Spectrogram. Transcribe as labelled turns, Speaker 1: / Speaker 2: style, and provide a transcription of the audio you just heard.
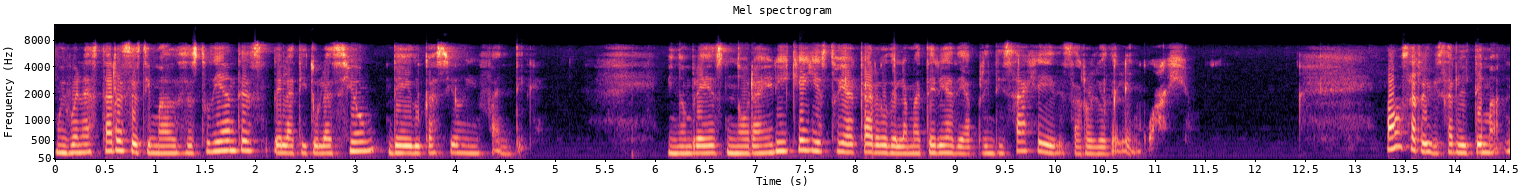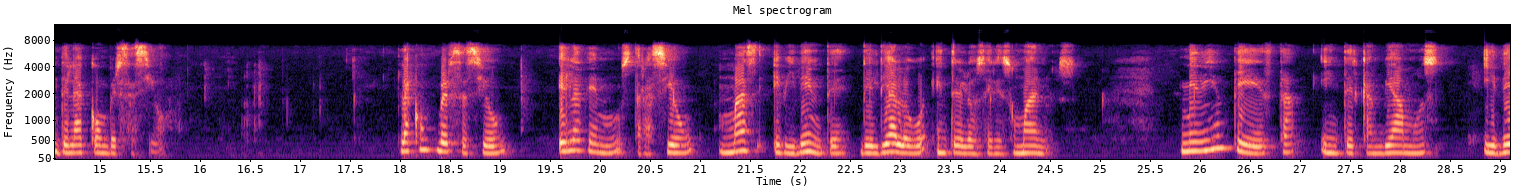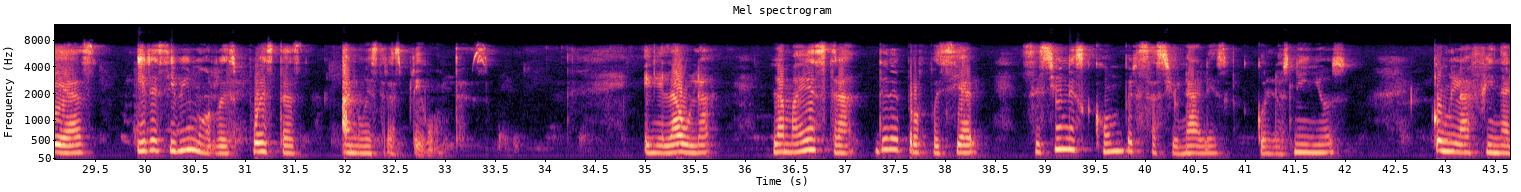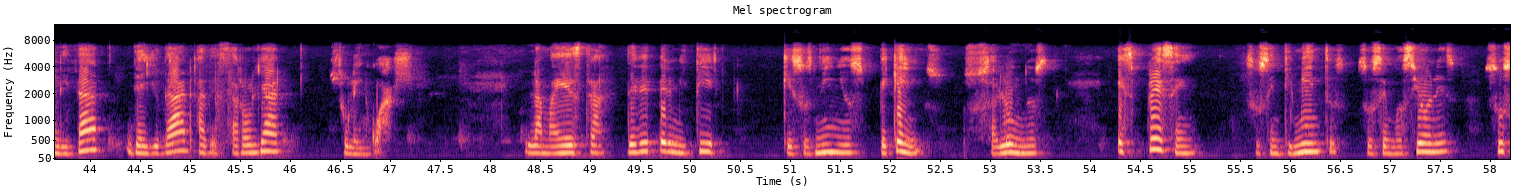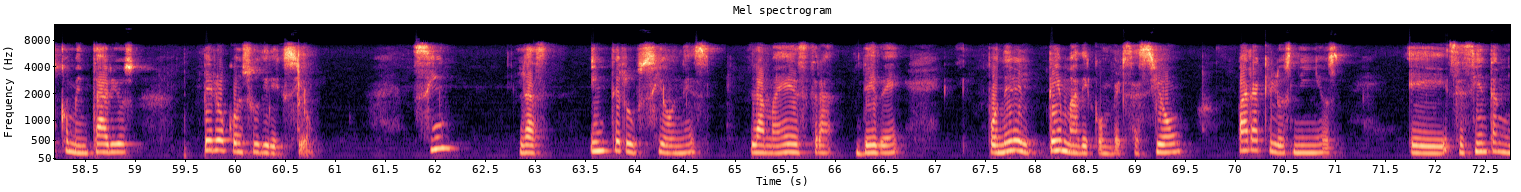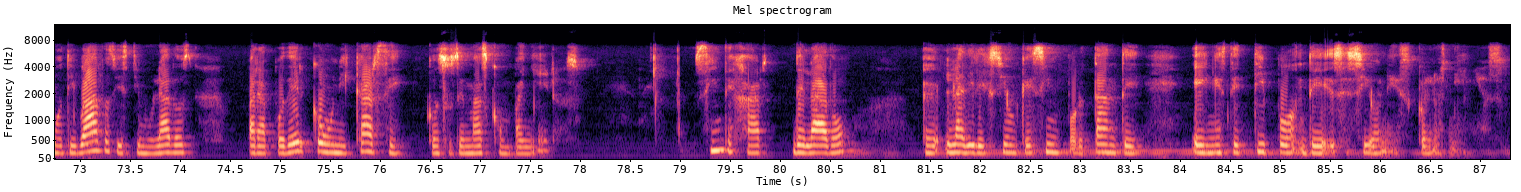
Speaker 1: Muy buenas tardes, estimados estudiantes de la titulación de Educación Infantil. Mi nombre es Nora Enrique y estoy a cargo de la materia de Aprendizaje y Desarrollo del Lenguaje. Vamos a revisar el tema de la conversación. La conversación es la demostración más evidente del diálogo entre los seres humanos. Mediante esta intercambiamos ideas y recibimos respuestas a nuestras preguntas. En el aula, la maestra debe propiciar sesiones conversacionales con los niños con la finalidad de ayudar a desarrollar su lenguaje. La maestra debe permitir que sus niños pequeños, sus alumnos, expresen sus sentimientos, sus emociones, sus comentarios, pero con su dirección. Sin las interrupciones, la maestra debe poner el tema de conversación para que los niños eh, se sientan motivados y estimulados para poder comunicarse con sus demás compañeros, sin dejar de lado eh, la dirección que es importante en este tipo de sesiones con los niños.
